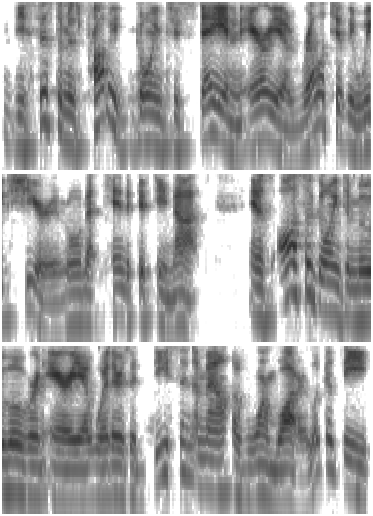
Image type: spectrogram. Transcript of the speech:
the system is probably going to stay in an area of relatively weak shear, about 10 to 15 knots. And it's also going to move over an area where there's a decent amount of warm water. Look at the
